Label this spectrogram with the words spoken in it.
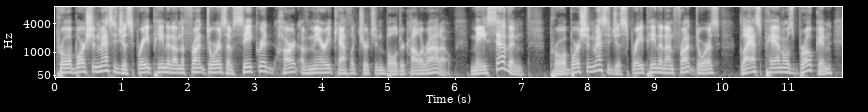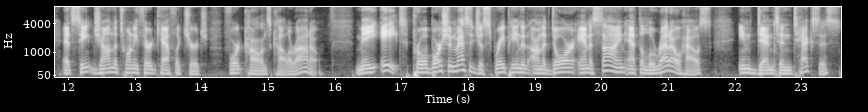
pro abortion messages spray painted on the front doors of Sacred Heart of Mary Catholic Church in Boulder, Colorado. May 7, pro abortion messages spray painted on front doors, glass panels broken at St. John the 23rd Catholic Church, Fort Collins, Colorado. May 8, pro abortion messages spray painted on a door and a sign at the Loretto House in Denton, Texas,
